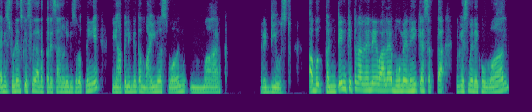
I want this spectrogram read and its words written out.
यानी स्टूडेंट्स को इसमें ज़्यादा परेशान होने की ज़रूरत नहीं है। तो यहाँ पे लिख देता माइनस वन मार्क रिड्यूस्ड अब कंटेंट कितना रहने वाला है, वो मैं नहीं कह सकता, क्योंकि इसमें देखो one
